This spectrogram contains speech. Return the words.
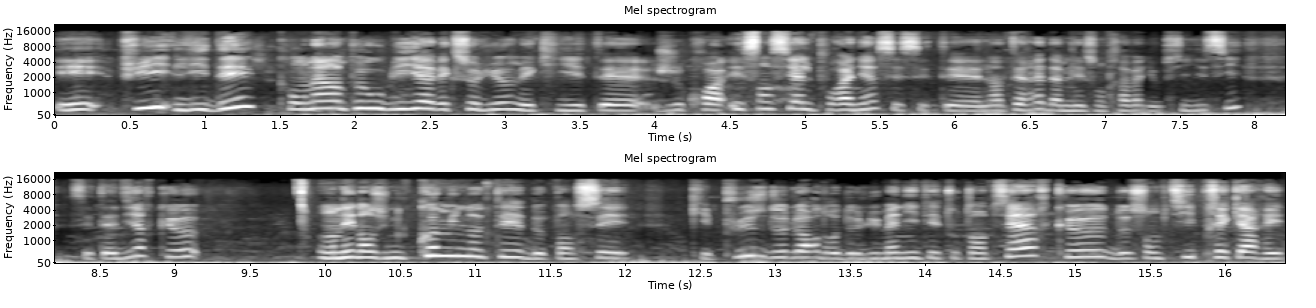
Et puis l'idée qu'on a un peu oubliée avec ce lieu, mais qui était, je crois, essentielle pour Agnès, et c'était l'intérêt d'amener son travail aussi ici, c'est-à-dire que on est dans une communauté de pensée qui est plus de l'ordre de l'humanité tout entière que de son petit précaré.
